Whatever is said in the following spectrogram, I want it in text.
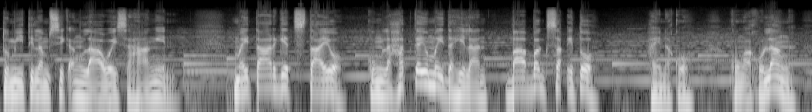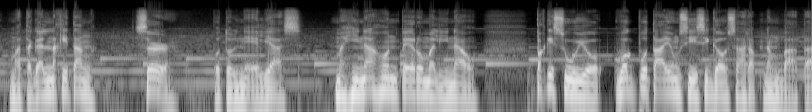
Tumitilamsik ang laway sa hangin. May targets tayo. Kung lahat kayo may dahilan, babagsak ito. Hay nako, kung ako lang, matagal na kitang... Sir, putol ni Elias. Mahinahon pero malinaw. Pakisuyo, wag po tayong sisigaw sa harap ng bata.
